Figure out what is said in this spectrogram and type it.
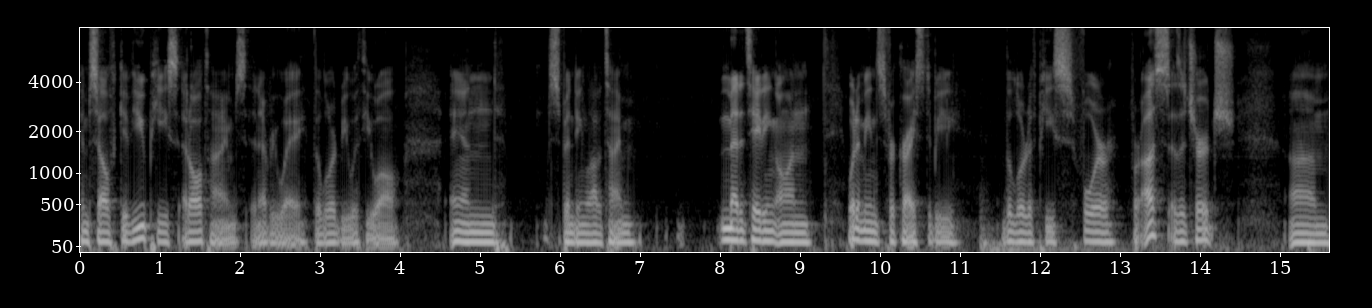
himself give you peace at all times in every way. The Lord be with you all. And spending a lot of time meditating on what it means for Christ to be the Lord of peace for, for us as a church, um,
